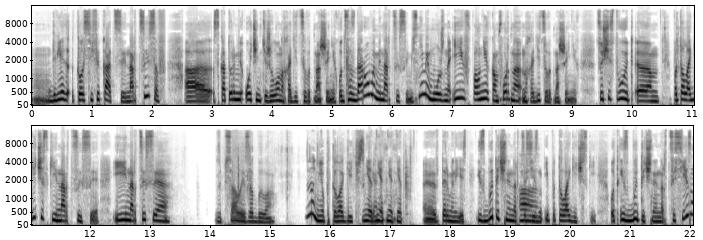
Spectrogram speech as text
две классификации нарциссов, а, с которыми очень тяжело находиться в отношениях. Вот со здоровыми нарциссами с ними можно и вполне комфортно находиться в отношениях. Существуют эм, патологические нарциссы и нарциссы записала и забыла. Ну, не патологически. Нет, нет, нет, нет. Э, термин есть, избыточный нарциссизм А. и патологический. Вот избыточный нарциссизм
